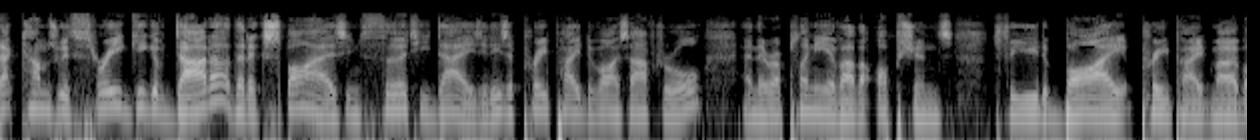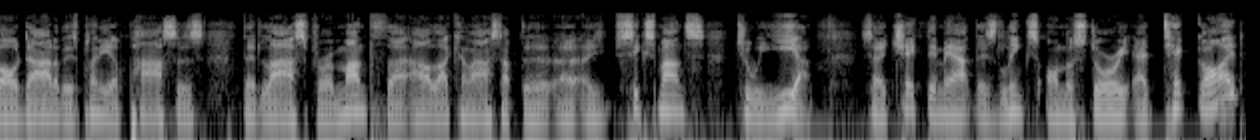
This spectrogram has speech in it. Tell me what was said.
that comes with 3 gig of data that expires in 30 days. It is a prepaid device after all, and there are plenty of other options for you to buy prepaid mobile data. There's plenty of passes that last for a month, uh, can last up to uh, six months to a year. So check them out. There's links on the story at Tech Guide,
